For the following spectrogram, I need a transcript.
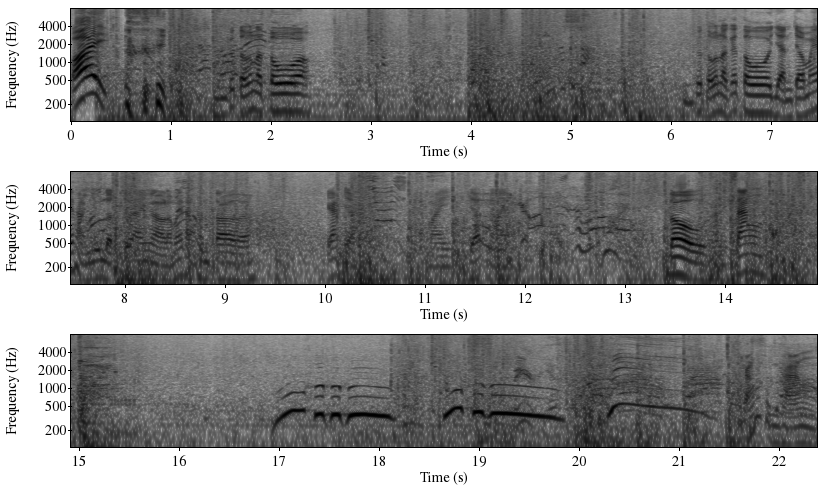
Ôi mình cứ tưởng là tua. Mình cứ tưởng là cái tour dành cho mấy thằng du lịch chứ ai ngờ là mấy thằng hunter hả? Cát vậy mày chết rồi nè đồ xăng. Cắn từng thằng.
